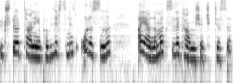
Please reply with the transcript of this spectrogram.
3-4 tane yapabilirsiniz. Orasını ayarlamak size kalmış açıkçası.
